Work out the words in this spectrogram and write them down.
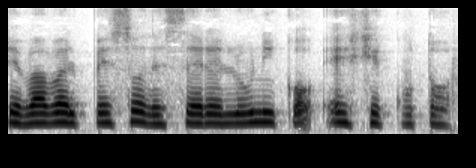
llevaba el peso de ser el único ejecutor.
